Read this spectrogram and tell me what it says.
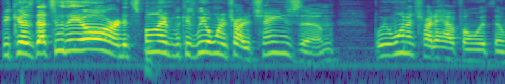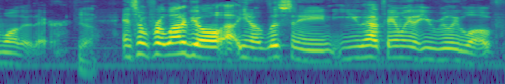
because that's who they are, and it's fine because we don't want to try to change them, but we want to try to have fun with them while they're there. Yeah. And so, for a lot of y'all, uh, you know, listening, you have family that you really love,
